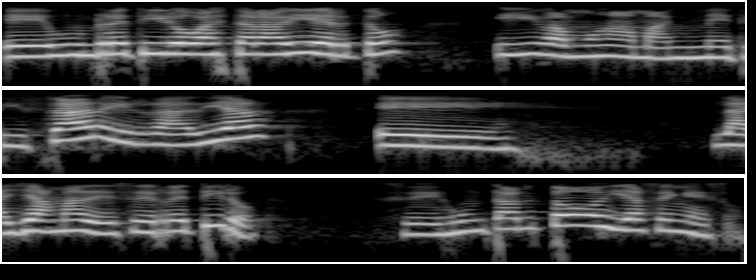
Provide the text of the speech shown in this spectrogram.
eh, un retiro va a estar abierto y vamos a magnetizar e irradiar eh, la llama de ese retiro? Se juntan todos y hacen eso.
